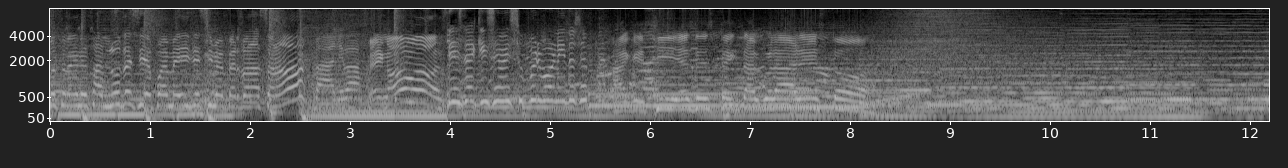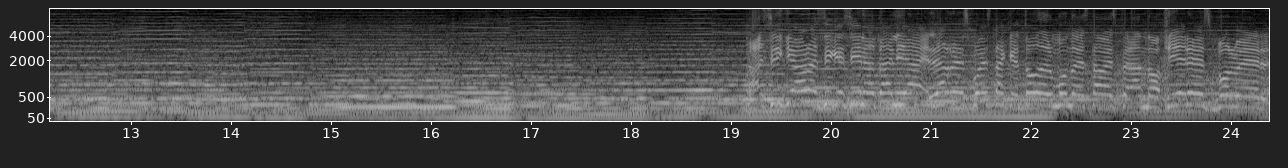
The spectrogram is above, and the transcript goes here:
Segundito a ver esas luces y después me dices si me perdonas o no. Vale, va. ¡Venga, vamos! Desde aquí se ve súper bonito ese ¡Ah, que sí! Es espectacular esto. Natalia, la respuesta que todo el mundo estaba esperando. ¿Quieres volver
